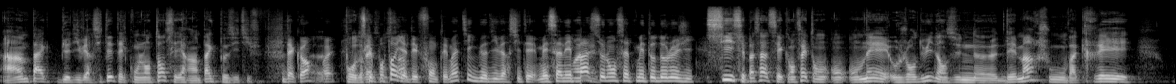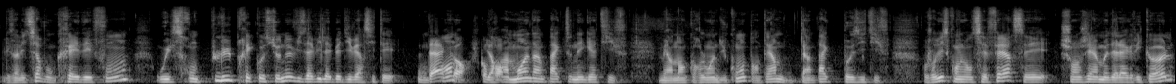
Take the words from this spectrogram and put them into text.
à impact biodiversité tel qu'on l'entend, c'est-à-dire à impact positif. D'accord. Parce que pourtant, il y a des fonds thématiques biodiversité, mais ça n'est pas selon cette méthodologie. Si, c'est pas ça. C'est qu'en fait, on, on est aujourd'hui dans une démarche où on va créer les investisseurs vont créer des fonds où ils seront plus précautionneux vis-à-vis de la biodiversité. D'accord, je comprends. Il y aura moins d'impact négatif, mais on est encore loin du compte en termes d'impact positif. Aujourd'hui, ce qu'on sait faire, c'est changer un modèle agricole,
